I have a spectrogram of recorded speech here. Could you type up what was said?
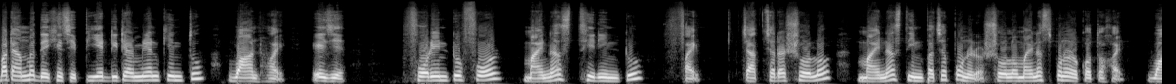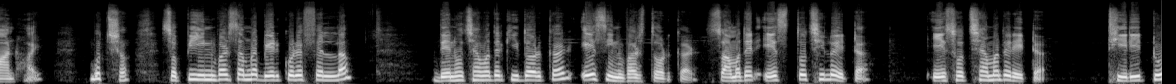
বাট আমরা দেখেছি পি এর ডিটারমিনেন্ট কিন্তু ওয়ান হয়। এই যে four into four minus three into five চার চারা ষোলো মাইনাস তিন পাঁচা পনেরো। ষোলো মাইনাস পনেরো কত হয়? ওয়ান হয়, বুঝছ? সো পি ইনভার্স আমরা বের করে ফেললাম দেন হচ্ছে আমাদের কি দরকার? এস ইনভার্স দরকার। সো আমাদের এস তো ছিল এটা এস হচ্ছে আমাদের এটা থ্রি টু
